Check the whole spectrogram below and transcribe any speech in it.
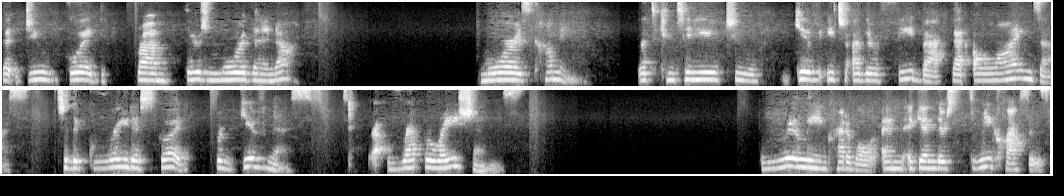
that do good from there's more than enough. More is coming. Let's continue to give each other feedback that aligns us to the greatest good forgiveness, reparations. Really incredible. And again, there's three classes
